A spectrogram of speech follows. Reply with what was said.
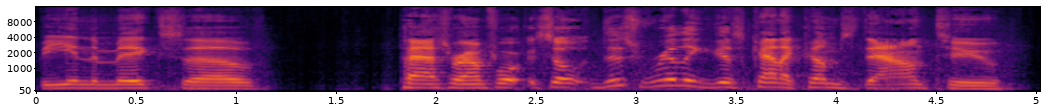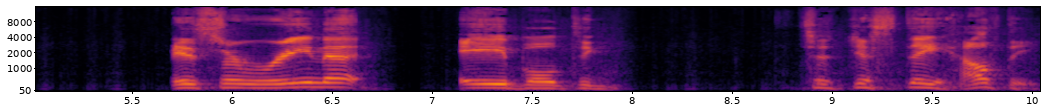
be in the mix of pass round four. So this really just kind of comes down to is Serena able to to just stay healthy?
